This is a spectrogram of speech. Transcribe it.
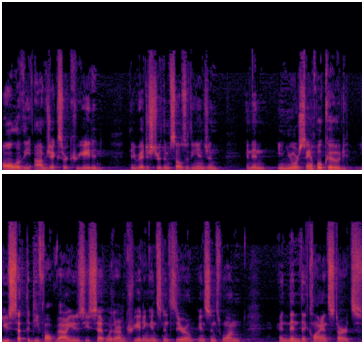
All of the objects are created, they register themselves with the engine, and then in your sample code, you set the default values. You set whether I'm creating instance zero, instance one, and then the client starts.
